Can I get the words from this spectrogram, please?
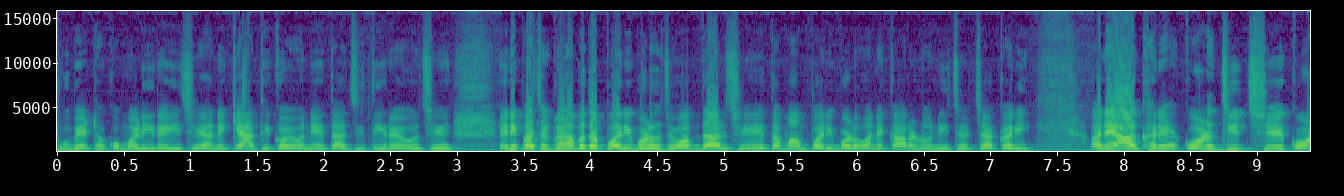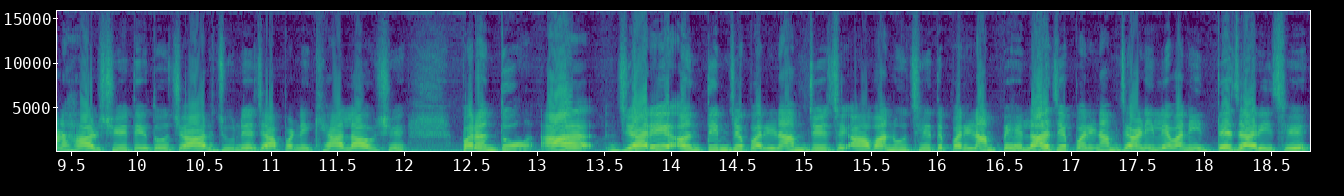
શું બેઠકો મળી રહી છે અને ક્યાંથી કયો નેતા જીતી રહ્યો છે. એની પાછળ ઘણા બધા પરિબળો જવાબદાર છે. એ તમામ પરિબળો અને કારણોની ચર્ચા કરી. અને આખરે કોણ જીતશે, કોણ હારશે તે તો ચાર જૂને જ આપણને ખ્યાલ આવશે. પરંતુ આ જ્યારે અંતિમ જે પરિણામ જે આવવાનું છે તે પરિણામ પહેલાં જે પરિણામ જાણી લેવાની ઇંતેજારી છે,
